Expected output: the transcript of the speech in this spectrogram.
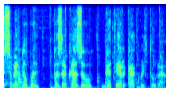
СВ «Дубль» по заказу ГТРК «Культура».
